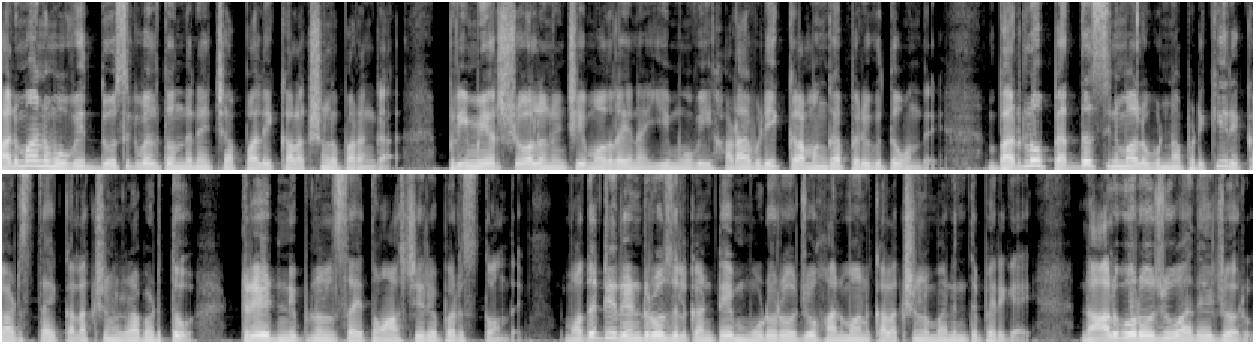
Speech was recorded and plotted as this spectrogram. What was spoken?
హనుమాన్ మూవీ దూసుకు వెళ్తోందనే చెప్పాలి కలెక్షన్ల పరంగా. ప్రీమియర్ షోల నుంచి మొదలైన ఈ మూవీ హడావిడి క్రమంగా పెరుగుతూ ఉంది. బరిలో పెద్ద సినిమాలు ఉన్నప్పటికీ రికార్డ్ స్థాయి కలెక్షన్లు రాబడుతూ ట్రేడ్ నిపుణులు సైతం ఆశ్చర్యపరుస్తోంది. మొదటి రెండు రోజుల కంటే మూడో రోజు హనుమాన్ కలెక్షన్లు మరింత పెరిగాయి. నాలుగో రోజు అదే జోరు.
